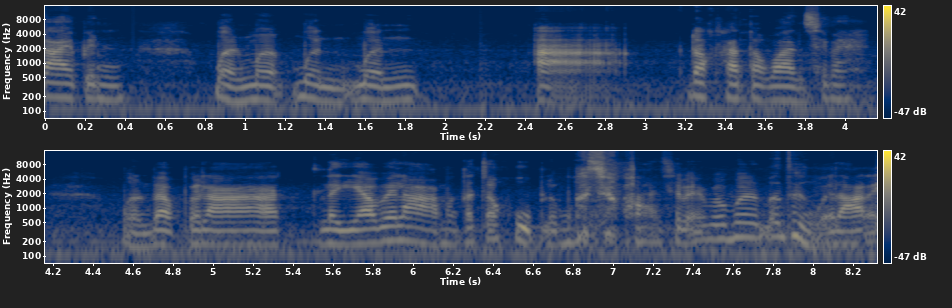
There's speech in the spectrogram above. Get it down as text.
กลายเป็นเหมือนเหมือนเหมือนเหมือนอ่าดอกทานตะวันใช่ไหม เหมือนแบบเวลาระยะเวลามันก็จะหุบแล้วมันก็จะผ่านใช่ไหมเมื่อมื่อเมื่อถึงเวลาอะไร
